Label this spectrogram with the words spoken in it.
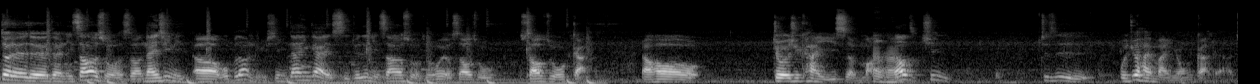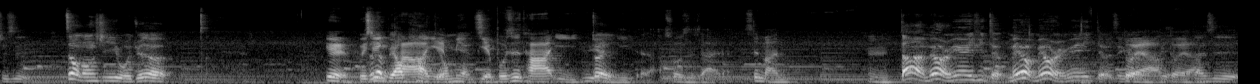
对对对对对，你上厕所的时候，男性你呃我不知道女性，但应该也是，就是你上厕所的时候会有烧灼烧灼感，然后就会去看医生嘛，然后去就是。我觉得还蛮勇敢的，就是这种东西，我觉得，因为真的不要怕丢面子，也不是他意愿意的啦。说实在的，是蛮，嗯，当然没有人愿意去得，没有没有人愿意得这个，对啊对啊。但是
